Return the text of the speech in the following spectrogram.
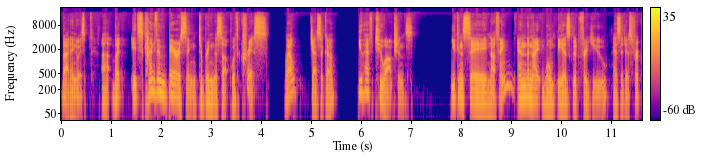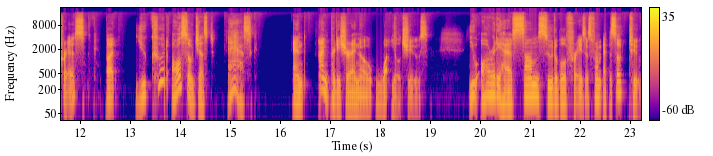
But, anyways, uh, but it's kind of embarrassing to bring this up with Chris. Well, Jessica, you have two options. You can say nothing, and the night won't be as good for you as it is for Chris, but you could also just ask. And I'm pretty sure I know what you'll choose. You already have some suitable phrases from episode 2.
